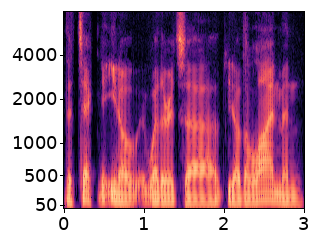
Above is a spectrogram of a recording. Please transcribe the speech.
the technique, you know, whether it's, uh, you know, the lineman,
